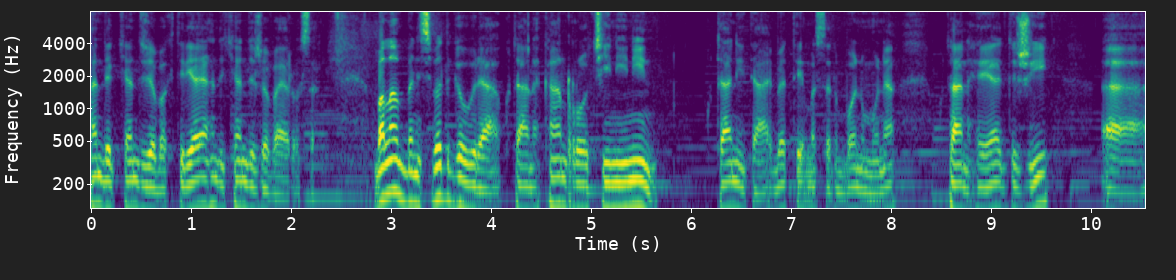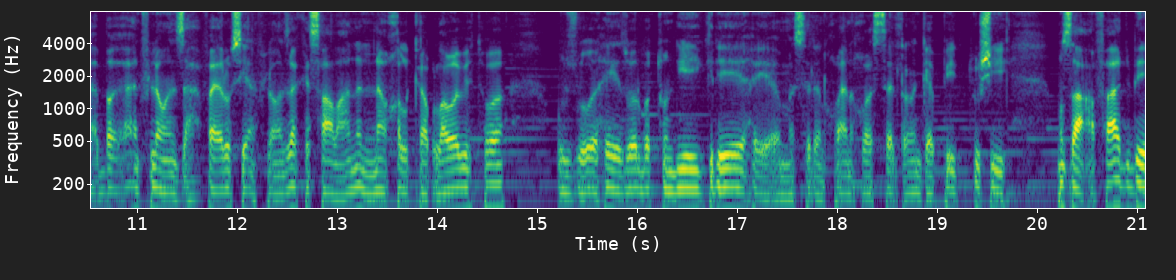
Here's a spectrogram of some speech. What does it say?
هەندێکیان دژە بەکتریای هەندێکیان دژە ڤایرۆسە بەڵام بەنسبت گەورە کوتانەکان ڕۆچینی نین قوتانی تایبەت تێمەسرم بۆ نمونە قوتان هەیە دژی ئەنفلۆنزا ڤایرۆسی ئەنفلۆنزا کە ساڵانە لە ناو خەڵکە بڵاوە بێتەوە و زۆر هەیە زۆر بە توندی گرێ هەیە مەسەرن خوانەخواستە ڕەنگە پێی تووشی مزعافات بێ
